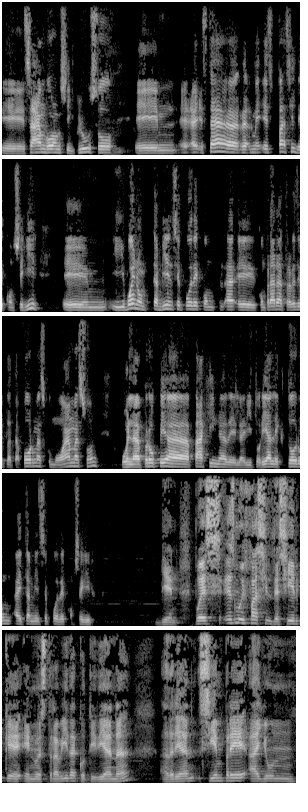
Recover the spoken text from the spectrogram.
eh, Sanborns incluso. Em, eh, está, es fácil de conseguir. Em, y bueno, también se puede eh, comprar a través de plataformas como Amazon o en la propia página de la editorial Lectorum, ahí también se puede conseguir. Bien, pues es muy fácil decir que en nuestra vida cotidiana, Adrián, siempre hay un,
